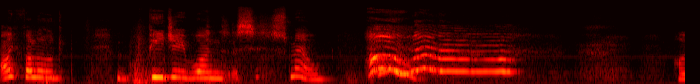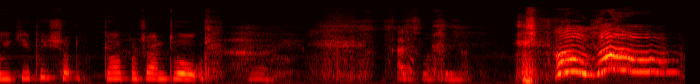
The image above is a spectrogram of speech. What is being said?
I followed PJ1's smell. Oh, no, can you please shut the fuck up? I'm trying to talk. I just left in that. Oh, no!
